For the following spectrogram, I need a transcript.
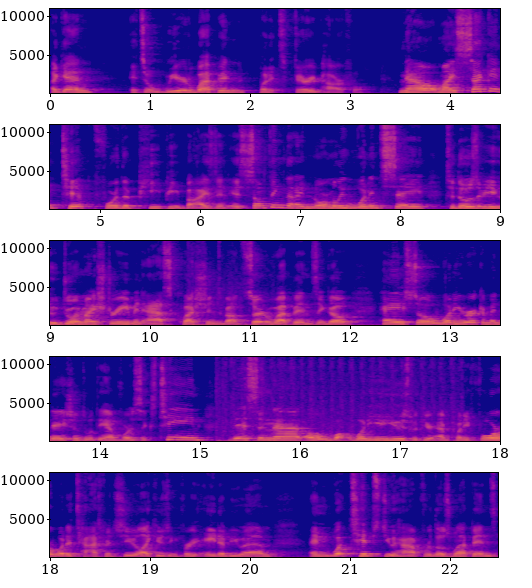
again, it's a weird weapon, but it's very powerful. Now, my second tip for the PP Bizon is something that I normally wouldn't say to those of you who join my stream and ask questions about certain weapons and go, hey, so what are your recommendations with the M416, this and that? Oh, wh what do you use with your M24? What attachments do you like using for your AWM? And what tips do you have for those weapons?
